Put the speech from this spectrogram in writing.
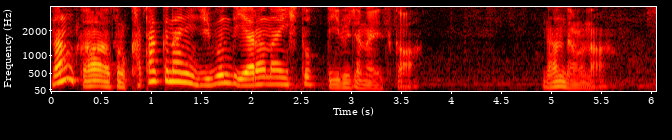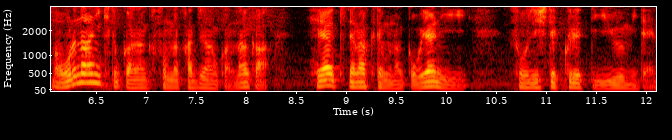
なんか、その、かたくなに自分でやらない人っているじゃないですか。なんだろうな。まあ、俺の兄貴とかなんかそんな感じなのかな。なんか、部屋汚くてもなんか親に掃除してくれって言うみたいな。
